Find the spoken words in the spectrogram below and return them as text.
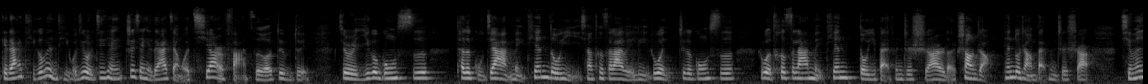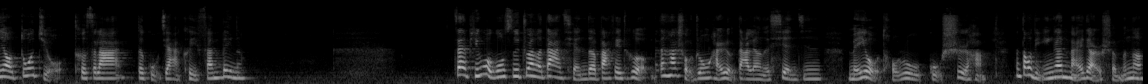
给大家提个问题，我记得我之前之前给大家讲过七二法则，对不对？就是一个公司它的股价每天都以像特斯拉为例，如果这个公司。如果特斯拉每天都以百分之十二的上涨，天都涨百分之十二，请问要多久特斯拉的股价可以翻倍呢？在苹果公司赚了大钱的巴菲特，但他手中还是有大量的现金没有投入股市哈，那到底应该买点什么呢？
